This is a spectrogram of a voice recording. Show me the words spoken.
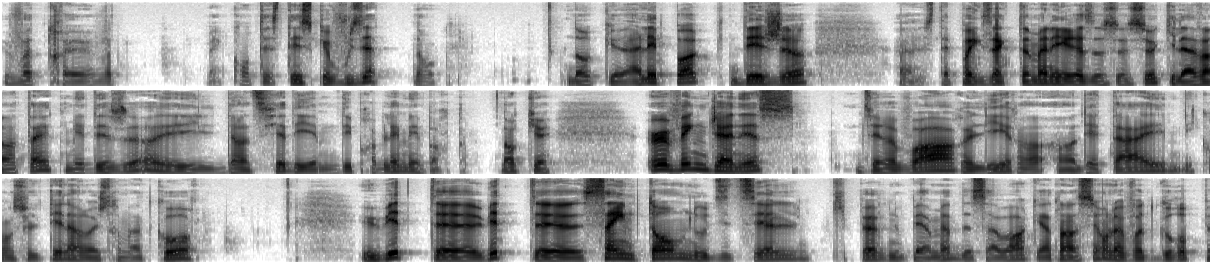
votre, votre ben, contester ce que vous êtes. Donc, donc euh, à l'époque, déjà, euh, ce n'était pas exactement les réseaux sociaux qu'il avait en tête, mais déjà, il identifiait des, problèmes importants. Donc, euh, Irving Janis, dirait voir, lire en, détail et consulter l'enregistrement de cours. Huit, symptômes, nous dit-il, qui peuvent nous permettre de savoir qu'attention, votre groupe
